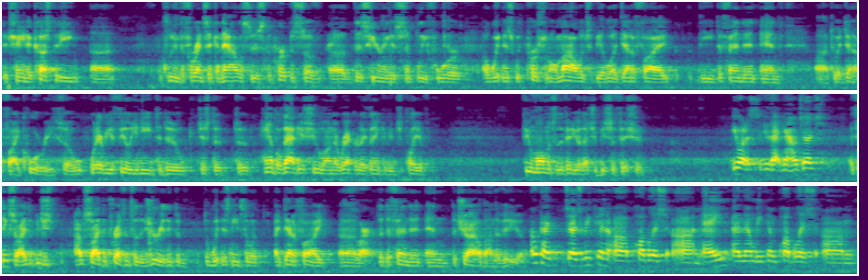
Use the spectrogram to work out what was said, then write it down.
the chain of custody, uh, including the forensic analysis. The purpose of uh, this hearing is simply for a witness with personal knowledge to be able to identify the defendant and uh, to identify Corey. So whatever you feel you need to do just to, to handle that issue on the record, I think if you just play a few moments of the video, that should be sufficient. You want us to do that now, Judge? I think so. I think we just, outside the presence of the jury, I think the, the witness needs to identify uh, Sure. the defendant and the child on the video. Okay, Judge, we can uh, publish uh, A, and then we can publish, um,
